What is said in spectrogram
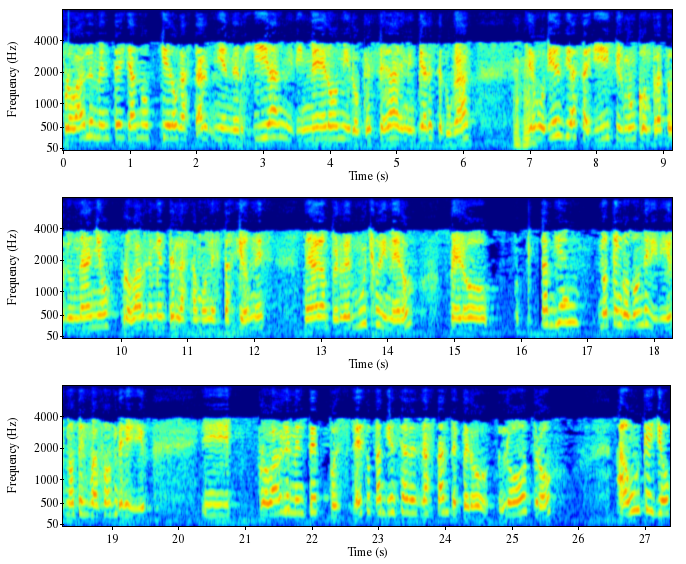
Probablemente ya no quiero gastar ni energía, ni dinero, ni lo que sea en limpiar ese lugar. Llevo 10 días allí, firmé un contrato de un año. Probablemente las amonestaciones me hagan perder mucho dinero, pero también no tengo dónde vivir, no tengo a dónde ir. Y probablemente pues eso también sea desgastante, pero lo otro, aunque yo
